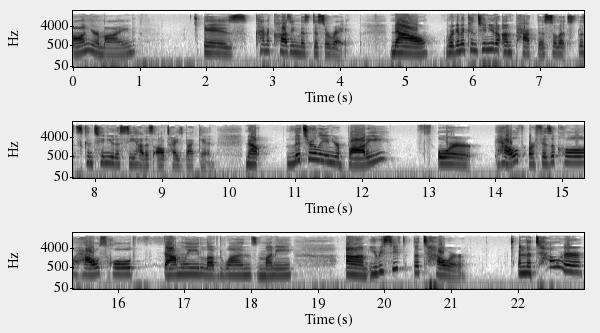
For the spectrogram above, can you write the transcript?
on your mind, is kind of causing this disarray. Now, we're going to continue to unpack this. So let's let's continue to see how this all ties back in. Now, literally in your body or health or physical, household, family, loved ones, money, um, you received the tower. And the tower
